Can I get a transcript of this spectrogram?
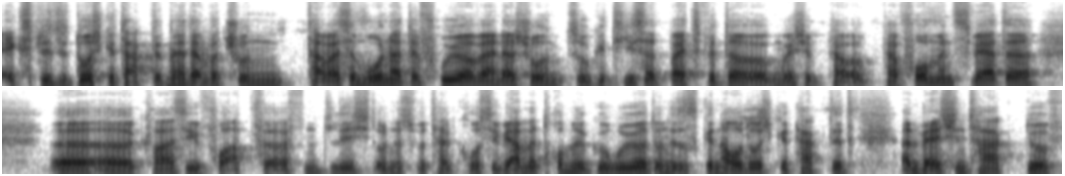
explizit durchgetaktet. Ne? Da wird schon teilweise Monate früher, werden da schon so geteasert bei Twitter irgendwelche per Performance-Werte äh, äh, quasi vorab veröffentlicht und es wird halt große Wärmetrommel gerührt und es ist genau durchgetaktet, an welchem Tag dürf,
